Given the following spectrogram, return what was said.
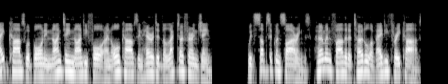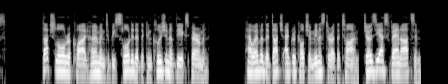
Eight calves were born in 1994 and all calves inherited the lactoferrin gene. With subsequent sirings, Herman fathered a total of 83 calves. Dutch law required Herman to be slaughtered at the conclusion of the experiment. However the Dutch agriculture minister at the time, Josias van Aartsen,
